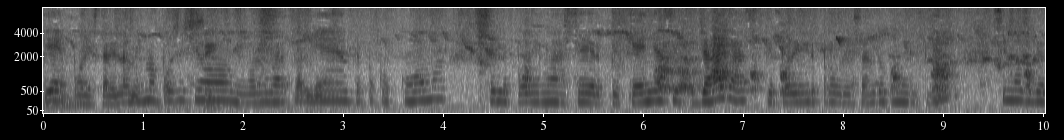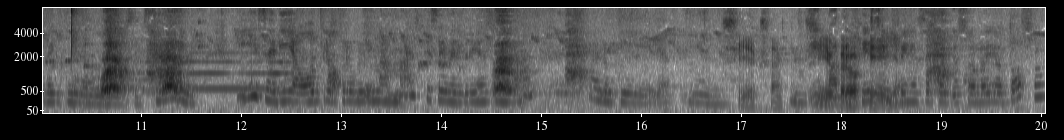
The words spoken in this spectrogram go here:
que por estar en la misma posición, en un lugar caliente, poco cómodo, se le pueden hacer pequeñas llagas que pueden ir progresando con el tiempo si no se le da el cuidado necesario. Y sería otro problema más que se vendría a sumar a lo que ella tiene. Sí, exacto. Sí, y yo creo difícil, que fíjense, porque solo ellos dos son.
